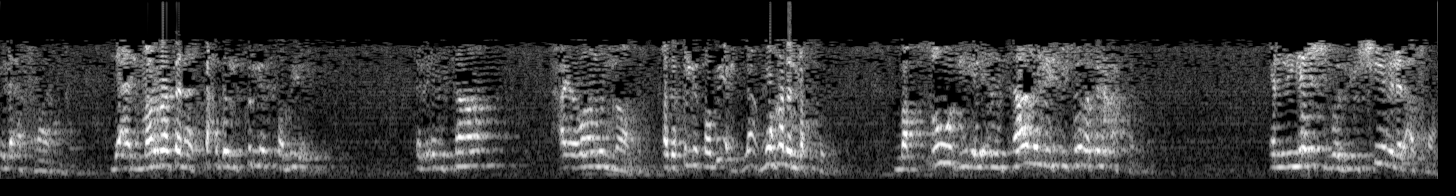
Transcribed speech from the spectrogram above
إلى أفراده. لأن مرة أستحضر الكلي الطبيعي. الإنسان حيوان ناطق هذا كله طبيعي. لا مو هذا المقصود. مقصودي الإنسان اللي في سورة العسل اللي يشمل يشير إلى الأفراد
